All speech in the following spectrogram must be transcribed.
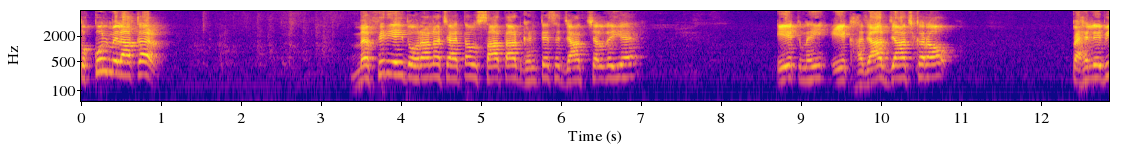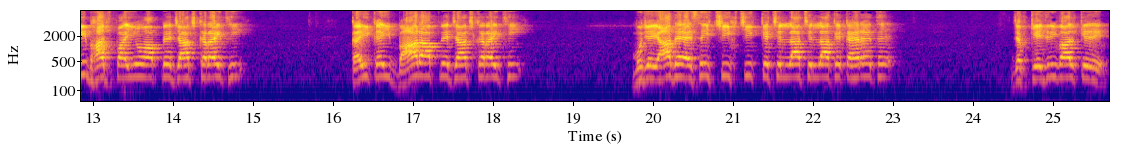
तो कुल मिलाकर मैं फिर यही दोहराना चाहता हूँ, सात आठ घंटे से जाँच चल रही है। एक नहीं, एक हज़ार जाँच कराओ। पहले भी भाजपाइयों आपने जाँच कराई थी। कई कई बार आपने जाँच कराई थी। मुझे याद है ऐसे ही चीख चीख के चिल्ला चिल्ला के कह रहे थे। जब केजरीवाल के,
